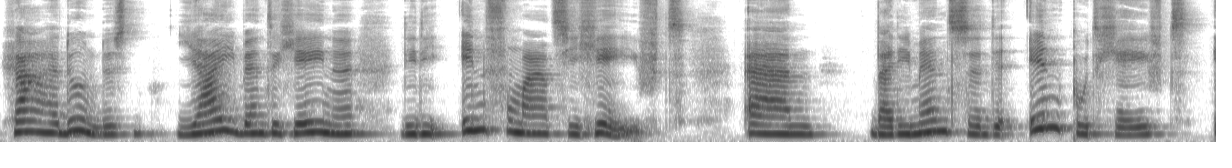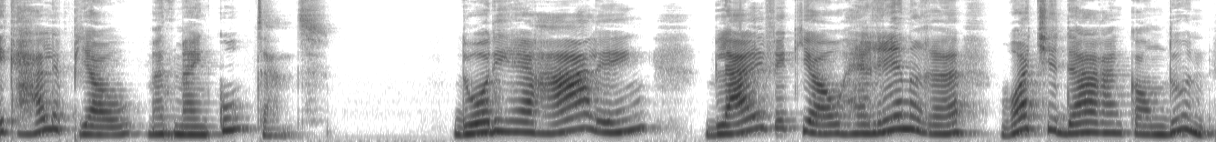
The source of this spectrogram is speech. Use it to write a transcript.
ga het doen. Dus jij bent degene die die informatie geeft. En bij die mensen de input geeft: ik help jou met mijn content. Door die herhaling blijf ik jou herinneren wat je daaraan kan doen.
